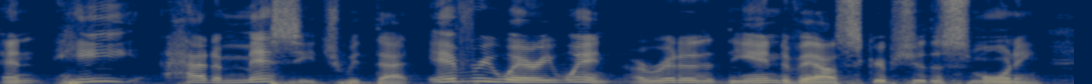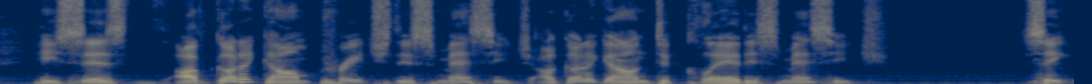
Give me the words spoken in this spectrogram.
And he had a message with that everywhere he went. I read it at the end of our scripture this morning. He says, I've got to go and preach this message. I've got to go and declare this message. See,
